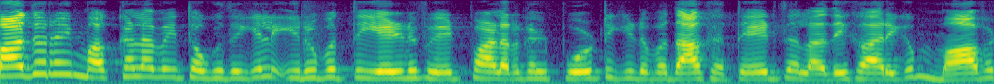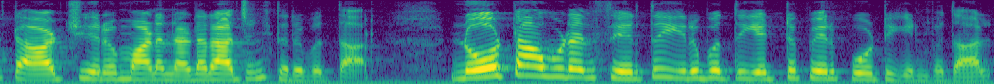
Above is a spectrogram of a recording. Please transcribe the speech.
மதுரை மக்களவை தொகுதியில் இருபத்தி ஏழு வேட்பாளர்கள் போட்டியிடுவதாக தேர்தல் அதிகாரியும் மாவட்ட ஆட்சியருமான நடராஜன் தெரிவித்தார். நோட்டாவுடன் சேர்த்து இருபத்தி எட்டு பேர் போட்டி என்பதால்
